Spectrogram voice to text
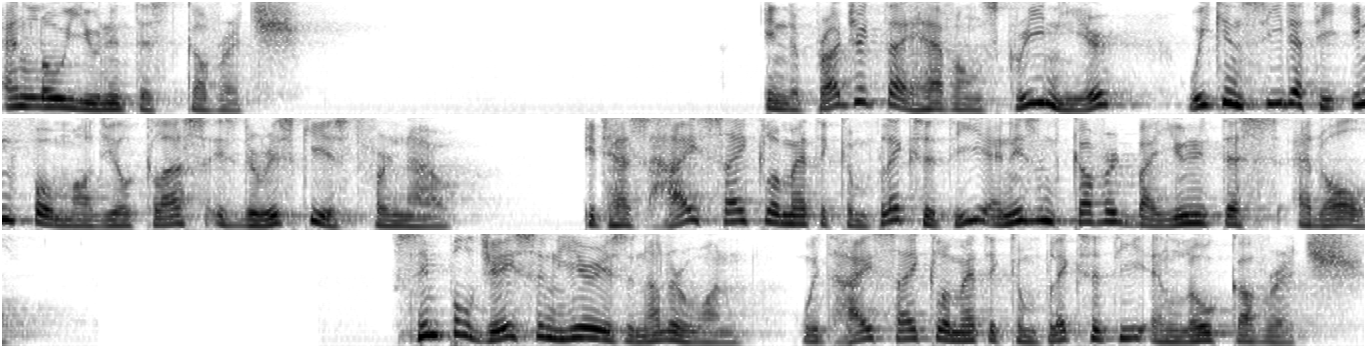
and low unit test coverage. In the project I have on screen here, we can see that the info module class is the riskiest for now. It has high cyclomatic complexity and isn't covered by unit tests at all. Simple JSON here is another one, with high cyclomatic complexity and low coverage.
